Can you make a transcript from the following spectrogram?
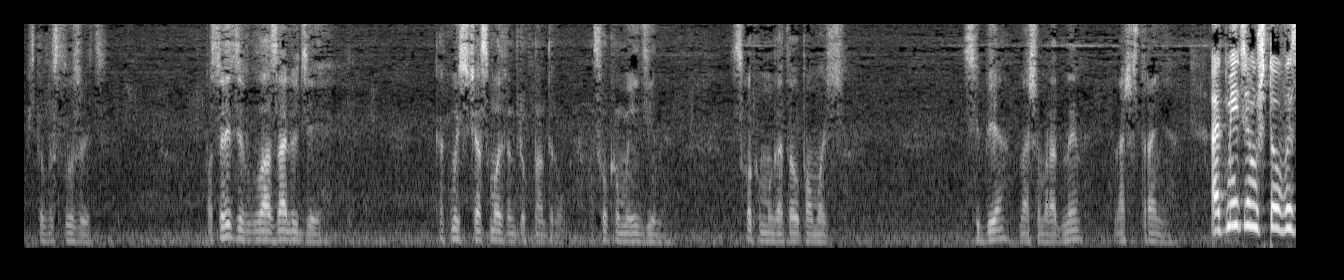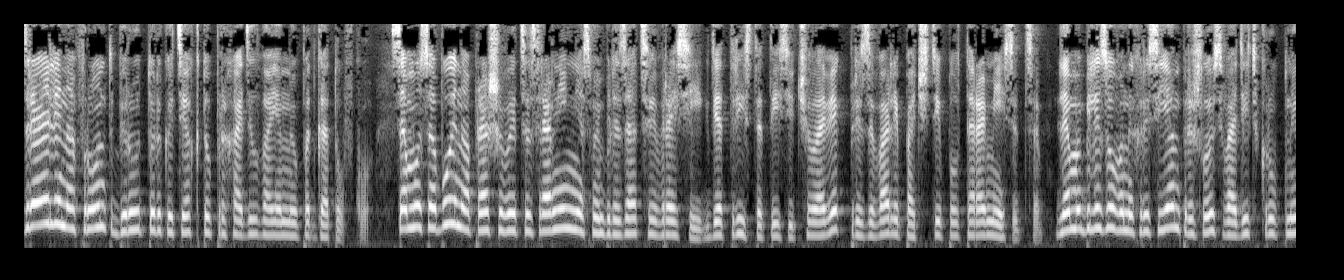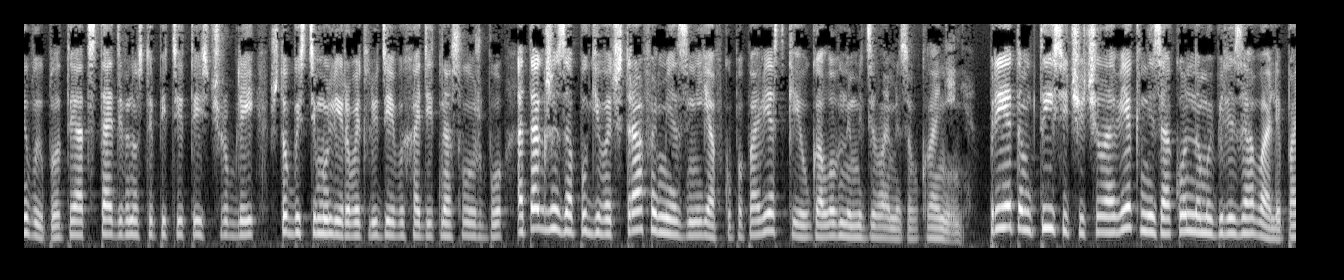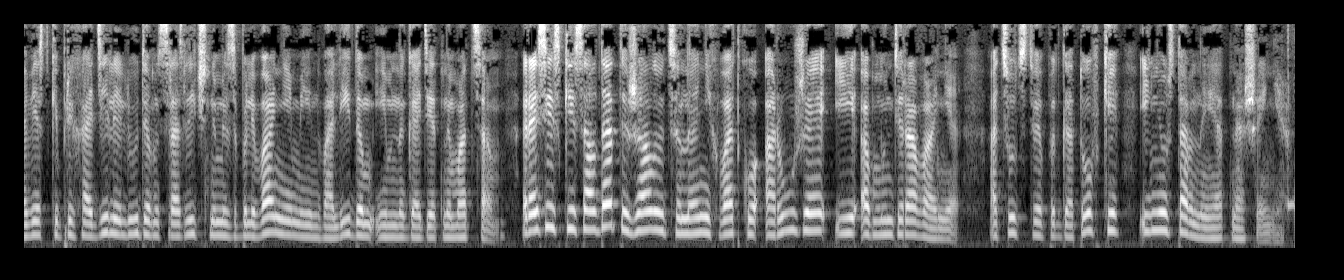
чтобы служить. Посмотрите в глаза людей – как мы сейчас смотрим друг на друга, насколько мы едины, сколько мы готовы помочь себе, нашим родным, нашей стране. Отметим, что в Израиле на фронт берут только тех, кто проходил военную подготовку. Само собой напрашивается сравнение с мобилизацией в России, где 300 тысяч человек призывали почти полтора месяца. Для мобилизованных россиян пришлось вводить крупные выплаты от 195 тысяч рублей, чтобы стимулировать людей выходить на службу, а также запугивать штрафами за неявку по повестке и уголовными делами за уклонение. При этом тысячи человек незаконно мобилизовали, повестки приходили людям с различными заболеваниями, инвалидам и многодетным отцам. Российские солдаты жалуются на нехватку оружия и обмундирования, отсутствие подготовки и неуставные отношения.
